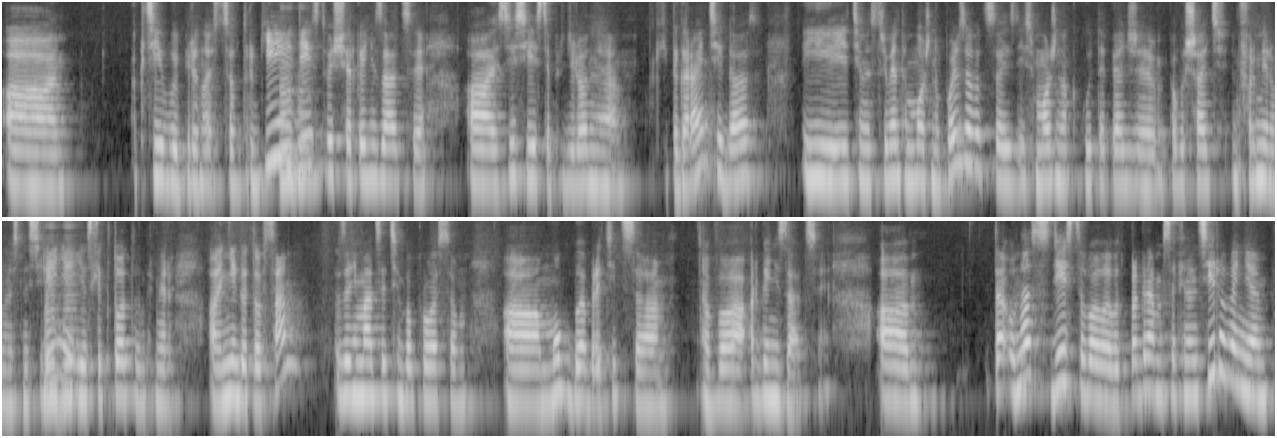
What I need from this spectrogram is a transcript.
а, активы переносятся в другие uh-huh. действующие организации. А здесь есть определенные какие-то гарантии, да, и этим инструментом можно пользоваться. Здесь можно какую-то, опять же, повышать информированность населения. Угу. Если кто-то, например, а, не готов сам заниматься этим вопросом, а, мог бы обратиться в организации. Да, у нас действовала вот программа софинансирования.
